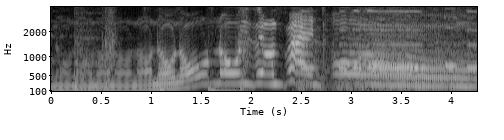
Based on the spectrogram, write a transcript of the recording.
No, no, no, no, no, no, no, no. He's onside. Oh.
